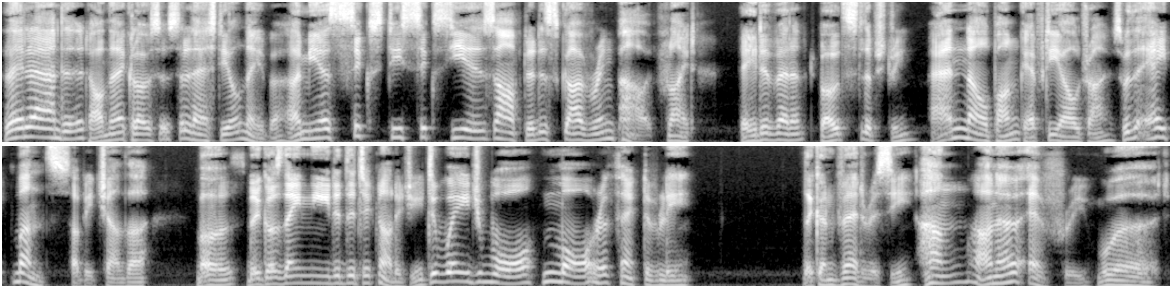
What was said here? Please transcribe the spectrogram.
They landed on their closest celestial neighbor a mere 66 years after discovering powered flight. They developed both Slipstream and Nullpunk FTL drives within eight months of each other, both because they needed the technology to wage war more effectively. The Confederacy hung on her every word.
